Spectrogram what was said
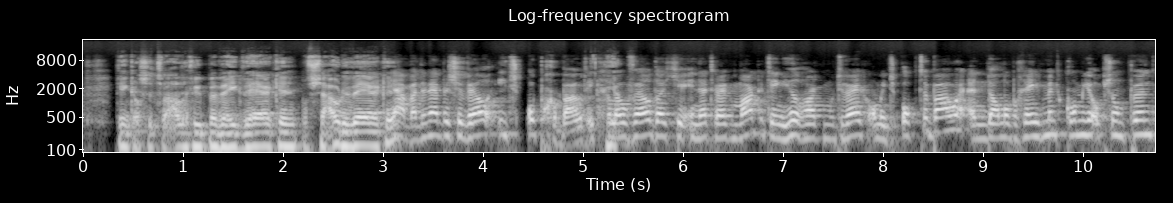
ik denk als ze 12 uur per week werken of zouden werken. Ja, maar dan hebben ze wel iets opgebouwd. Ik geloof wel dat je in netwerkmarketing heel hard moet werken om iets op te bouwen. En dan op een gegeven moment kom je op zo'n punt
